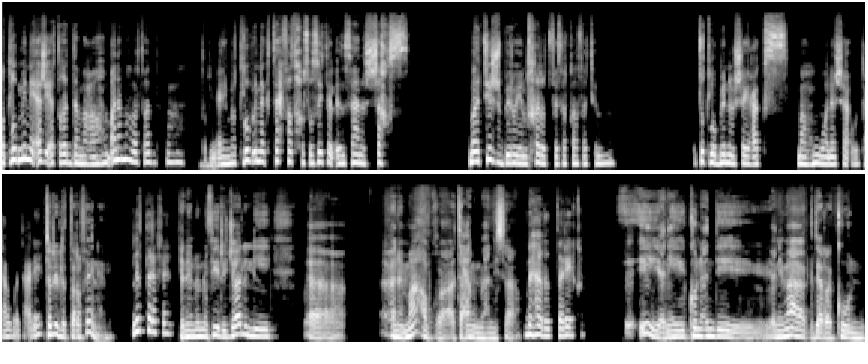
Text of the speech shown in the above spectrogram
مطلوب مني أجي أتغدى معاهم. أنا ما بتغدى معاهم. يعني مطلوب إنك تحفظ خصوصية الإنسان الشخص. ما تجبره ينخرط في ثقافة ما. تطلب منه شيء عكس ما هو نشأ وتعود عليه. ترى للطرفين يعني. للطرفين يعني إنه في رجال اللي آه أنا ما أبغى أتعامل مع النساء. بهذه الطريقة. إي يعني يكون عندي يعني ما أقدر أكون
